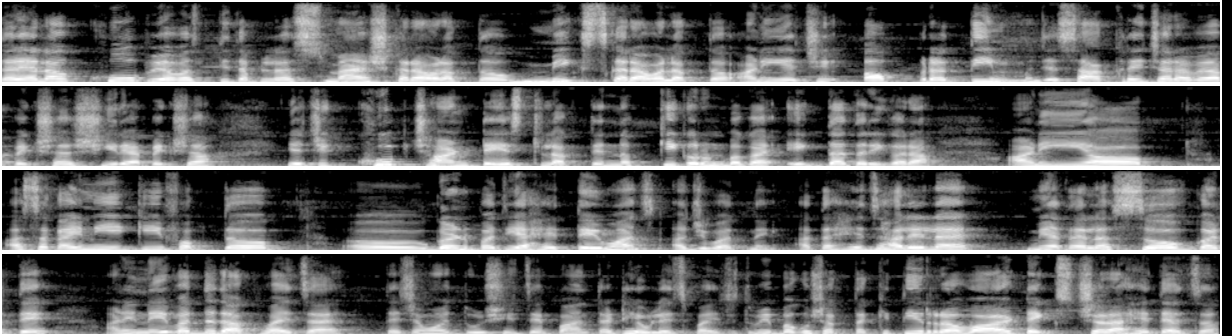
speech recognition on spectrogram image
तर याला खूप व्यवस्थित आपल्याला स्मॅश करावं लागतं मिक्स करावं लागतं आणि याची अप्रतिम म्हणजे साखरेच्या रव्यापेक्षा शिऱ्यापेक्षा याची खूप छान टेस्ट लागते. नक्की करून बघा एकदा तरी करा. आणि असं काही नाही आहे की फक्त गणपती आहे तेव्हाच अजिबात नाही. आता हे झालेलं आहे मी आता याला सर्व करते आणि नैवेद्य दाखवायचा आहे त्याच्यामुळे तुळशीचे पान तर ठेवलेच पाहिजे. तुम्ही बघू शकता किती रवाळ टेक्स्चर आहे त्याचं.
